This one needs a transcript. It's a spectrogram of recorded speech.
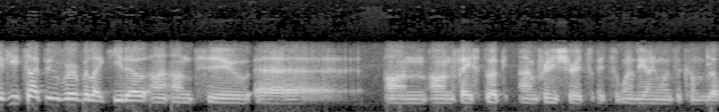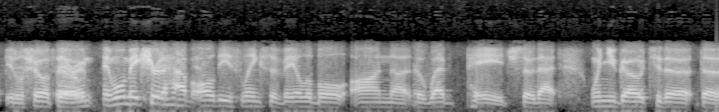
if you type in verbal aikido on, onto uh, on on Facebook, I'm pretty sure it's it's one of the only ones that comes up. It'll show up so, there, and, and we'll make sure to have all these links available on uh, the web page, so that when you go to the, the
